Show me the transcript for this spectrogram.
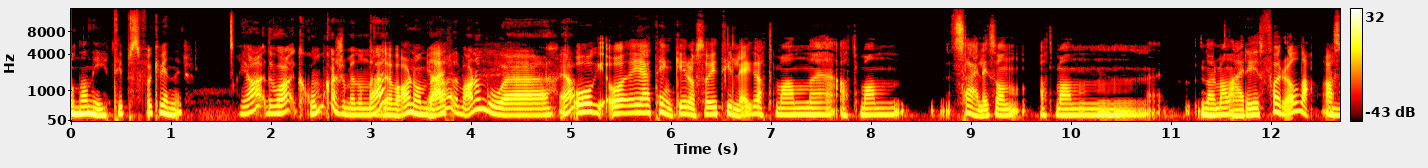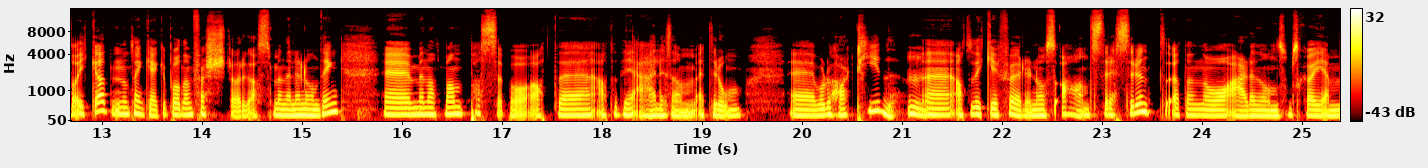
onanitips for kvinner? Ja, det var, kom kanskje med noen der. Det var noen der. Ja, det var noen gode ja. Og, og jeg tenker også i tillegg at man, at man Særlig sånn at man Når man er i et forhold, da. Altså ikke at Nå tenker jeg ikke på den første orgasmen eller noen ting, eh, men at man passer på at, eh, at det er liksom et rom eh, hvor du har tid. Eh, at du ikke føler noe annet stress rundt. At nå er det noen som skal hjem,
